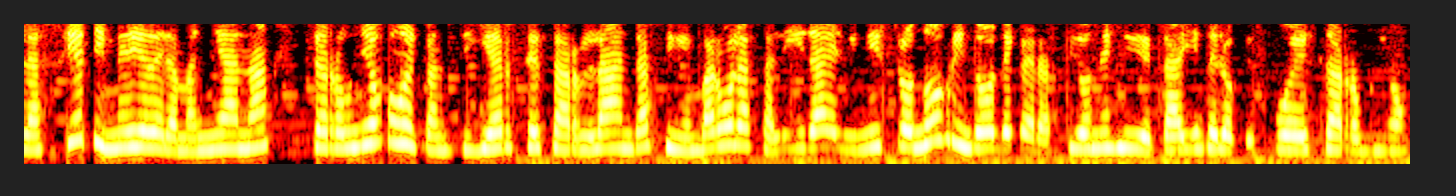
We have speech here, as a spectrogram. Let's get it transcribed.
A las siete y media de la mañana se reunió con el canciller César Landa, sin embargo a la salida el ministro no brindó declaraciones ni detalles de lo que fue esta reunión.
